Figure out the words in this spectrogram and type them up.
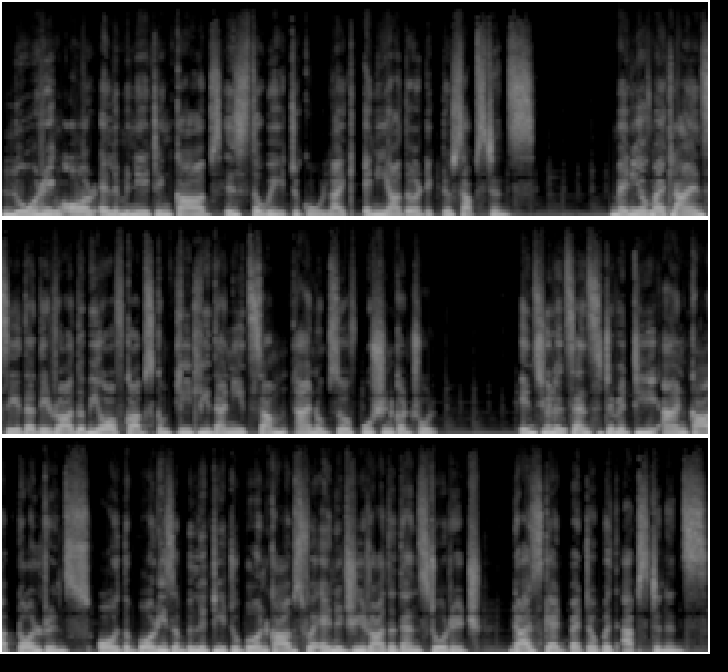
Lowering or eliminating carbs is the way to go, like any other addictive substance. Many of my clients say that they'd rather be off carbs completely than eat some and observe portion control. Insulin sensitivity and carb tolerance, or the body's ability to burn carbs for energy rather than storage, does get better with abstinence.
